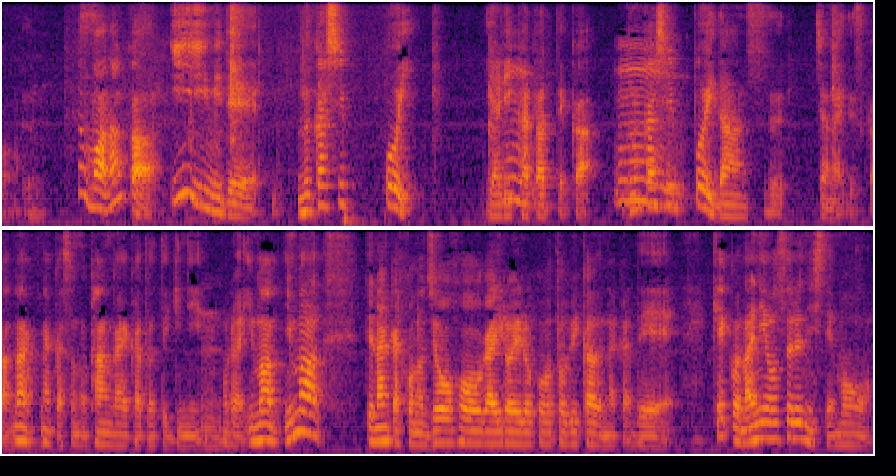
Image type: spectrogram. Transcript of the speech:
うか。うんでもまあなんかいい意味で昔っぽいやり方っていうか、うん。昔っぽいダンスじゃないですか。ななんかその考え方的に、うん。ほら今今ってなんかこの情報がいろいろこう飛び交う中で結構何をするにしても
